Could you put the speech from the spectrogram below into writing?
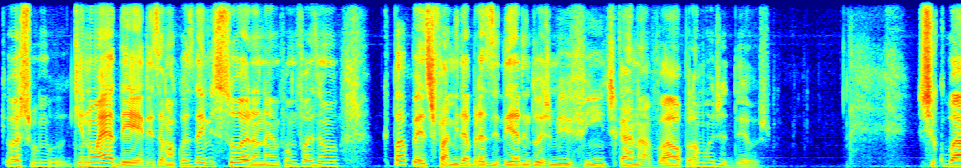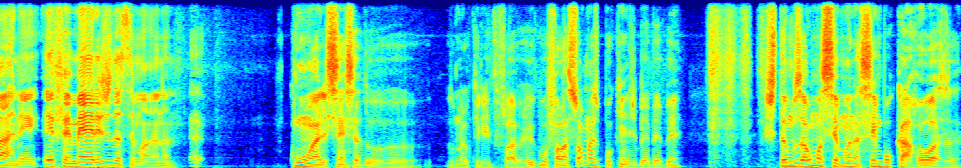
que eu acho que não é deles, é uma coisa da emissora, né? Vamos fazer um. Que papo é esse? Família brasileira em 2020, carnaval, pelo amor de Deus. Chico Barney, efeméride da semana. Com a licença do, do meu querido Flávio Rico, vou falar só mais um pouquinho de BBB. Estamos há uma semana sem Boca Rosa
